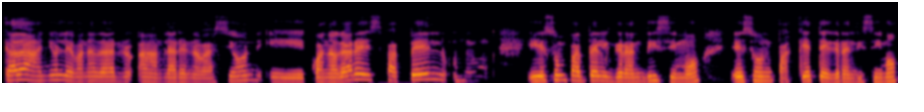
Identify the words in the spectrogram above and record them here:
cada año le van a dar la renovación y cuando agarres papel, y es un papel grandísimo, es un paquete grandísimo,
